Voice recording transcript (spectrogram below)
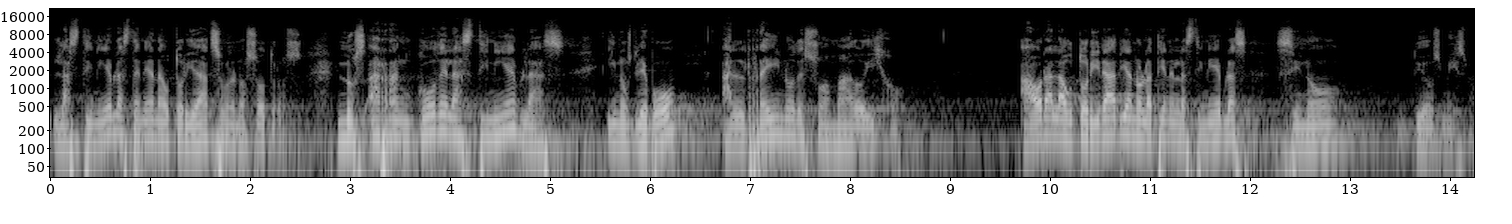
Las tinieblas tenían autoridad sobre nosotros. Nos arrancó de las tinieblas y nos llevó al reino de su amado Hijo. Ahora la autoridad ya no la tienen las tinieblas, sino Dios mismo.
